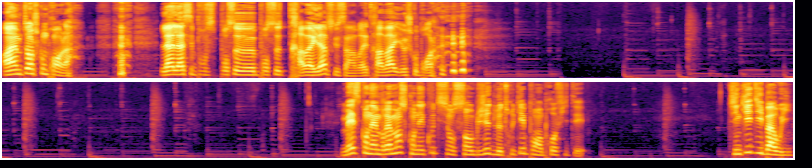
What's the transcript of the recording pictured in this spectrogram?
En même temps, je comprends là. là, là, c'est pour, ce, pour ce travail-là, parce que c'est un vrai travail, je comprends. Mais est-ce qu'on aime vraiment ce qu'on écoute si on se sent obligé de le truquer pour en profiter? Tinky dit bah oui.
